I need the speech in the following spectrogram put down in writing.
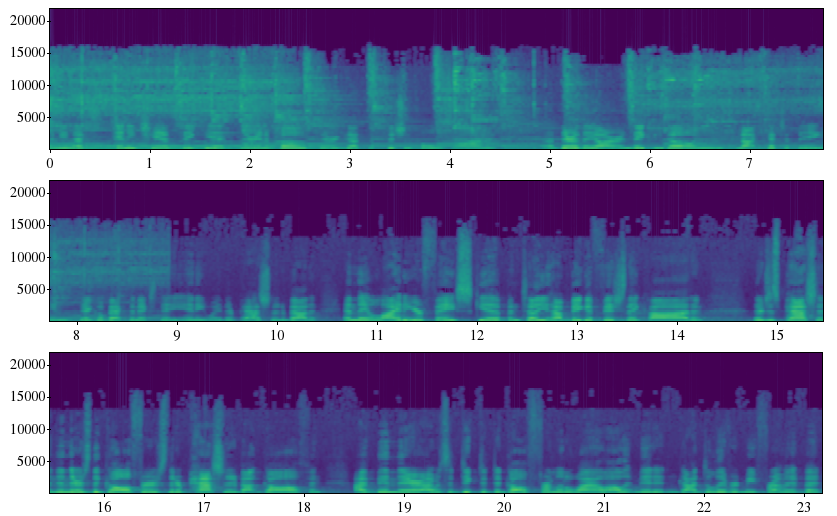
I mean, that's any chance they get, they're in a boat, they've got the fishing poles on, and uh, there they are. And they can go and not catch a thing, and they go back the next day anyway. They're passionate about it. And they lie to your face, Skip, and tell you how big a fish they caught. And they're just passionate. And then there's the golfers that are passionate about golf. And I've been there. I was addicted to golf for a little while, I'll admit it, and God delivered me from it. But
